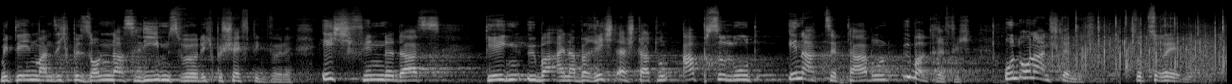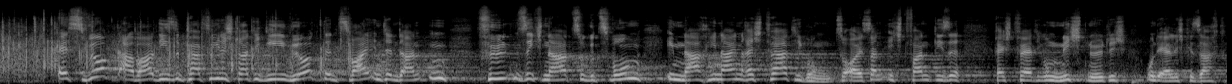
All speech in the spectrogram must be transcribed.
mit denen man sich besonders liebenswürdig beschäftigen würde. Ich finde das gegenüber einer Berichterstattung absolut inakzeptabel und übergriffig und unanständig, so zu reden. Es wirkt aber, diese perfide Strategie wirkt, denn zwei Intendanten fühlten sich nahezu gezwungen, im Nachhinein Rechtfertigungen zu äußern. Ich fand diese Rechtfertigung nicht nötig und ehrlich gesagt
